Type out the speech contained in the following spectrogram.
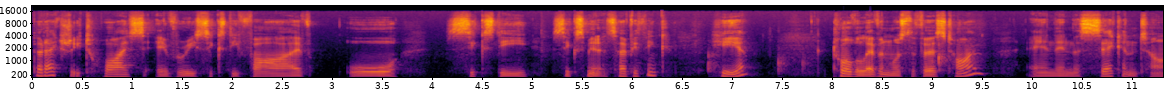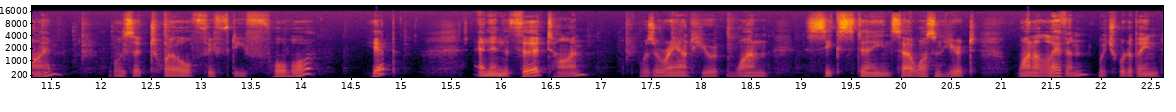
but actually twice every 65 or 66 minutes. So if you think here, 12.11 was the first time, and then the second time was at 12.54. Yep. And then the third time was around here at 1.16. So it wasn't here at 1.11, which would have been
